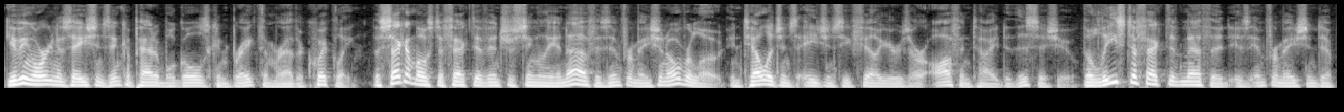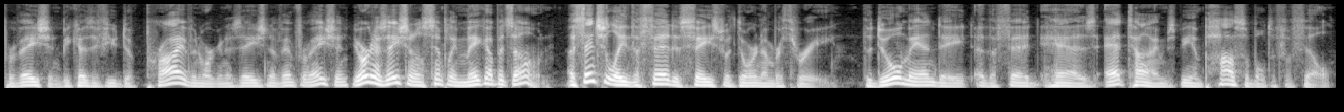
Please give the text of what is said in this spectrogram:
Giving organizations incompatible goals can break them rather quickly. The second most effective, interestingly enough, is information overload. Intelligence agency failures are often tied to this issue. The least effective method is information deprivation because if you deprive an organization of information, the organization will simply make up its own. Essentially, the Fed is faced with door number three. The dual mandate of the Fed has, at times, been impossible to fulfill.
